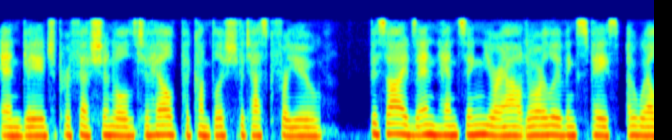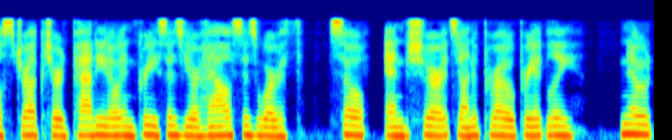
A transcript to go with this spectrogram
engage professionals to help accomplish the task for you. Besides enhancing your outdoor living space, a well structured patio increases your house's worth. So, ensure it's done appropriately. Note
